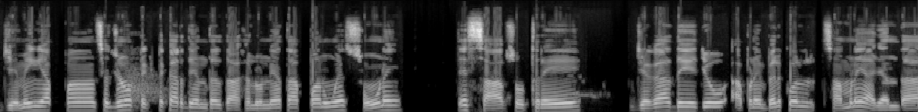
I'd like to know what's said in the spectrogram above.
ਜਿਵੇਂ ਹੀ ਆਪਾਂ ਸੱਜਣੋ ਟਿਕਟ ਘਰ ਦੇ ਅੰਦਰ ਦਾਖਲ ਹੁੰਨੇ ਆ ਤਾਂ ਆਪਾਂ ਨੂੰ ਇਹ ਸੋਹਣੇ ਤੇ ਸਾਫ਼ ਸੁਥਰੇ ਜਗ੍ਹਾ ਦੇ ਜੋ ਆਪਣੇ ਬਿਲਕੁਲ ਸਾਹਮਣੇ ਆ ਜਾਂਦਾ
